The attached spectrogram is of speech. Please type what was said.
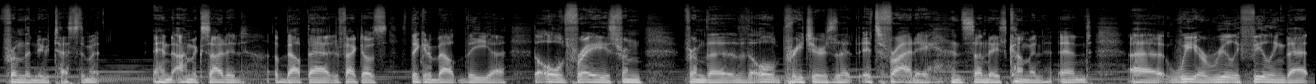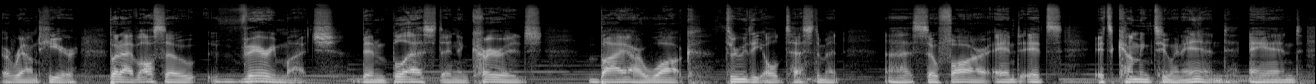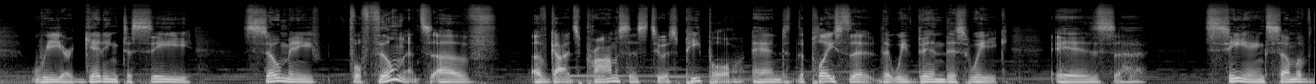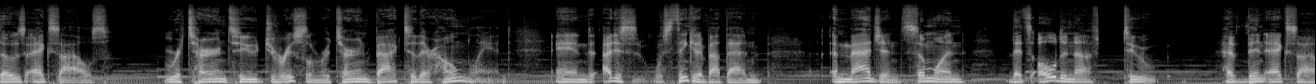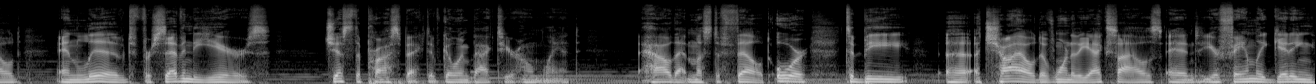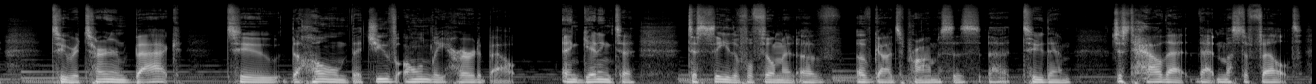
from the New Testament and I'm excited about that. In fact, I was thinking about the uh, the old phrase from from the the old preachers that it's Friday and Sunday's coming, and uh, we are really feeling that around here. But I've also very much been blessed and encouraged by our walk through the Old Testament uh, so far, and it's it's coming to an end, and we are getting to see so many fulfillments of of God's promises to his people. And the place that, that we've been this week is uh, seeing some of those exiles return to Jerusalem, return back to their homeland. And I just was thinking about that and imagine someone that's old enough to have been exiled and lived for 70 years, just the prospect of going back to your homeland how that must have felt, or to be a, a child of one of the exiles and your family getting to return back to the home that you've only heard about and getting to to see the fulfillment of of God's promises uh, to them. Just how that that must have felt.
